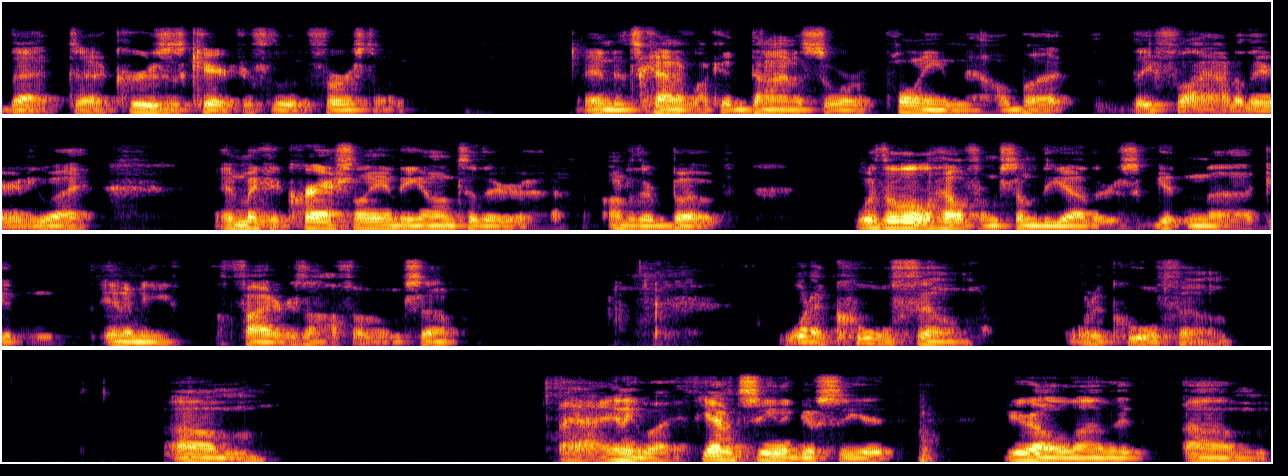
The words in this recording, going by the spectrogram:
that uh, Cruise's character flew in the first one and it's kind of like a dinosaur plane now, but they fly out of there anyway and make a crash landing onto their uh, onto their boat with a little help from some of the others, getting uh, getting enemy fighters off of them. So, what a cool film! What a cool film. Um. Uh, anyway, if you haven't seen it, go see it. You're gonna love it. Um.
